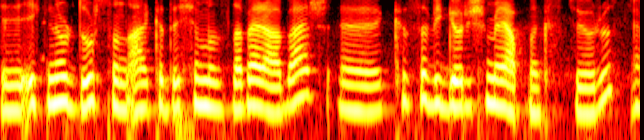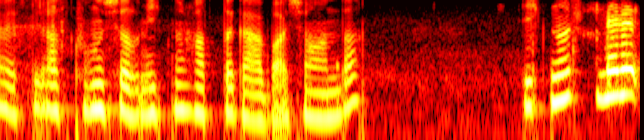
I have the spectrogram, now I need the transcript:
e, İknur Dursun arkadaşımızla beraber e, kısa bir görüşme yapmak istiyoruz. Evet biraz konuşalım. İknur hatta galiba şu anda. İknur. Mer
